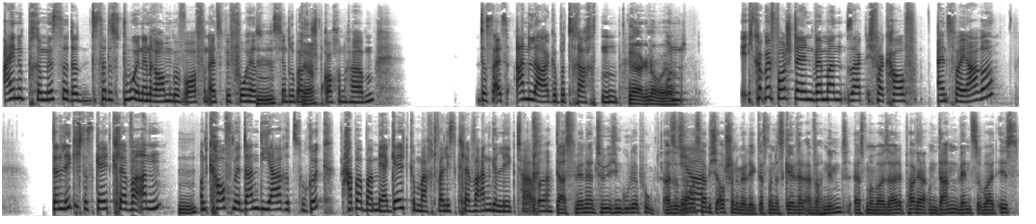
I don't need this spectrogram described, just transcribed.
eine Prämisse, da- das hattest du in den Raum geworfen, als wir vorher so ein Mhm. bisschen drüber Ja. gesprochen haben. Das als Anlage betrachten. Ja, genau, ja. Und ich könnte mir vorstellen, wenn man sagt, ich verkaufe ein, zwei Jahre, dann lege ich das Geld clever an Mhm. und kaufe mir dann die Jahre zurück, habe aber mehr Geld gemacht, weil ich es clever angelegt habe. Das wäre natürlich ein guter Punkt. Also sowas Ja. habe ich auch schon überlegt, dass man das Geld halt einfach nimmt, erstmal beiseite packt Ja. und dann, wenn es soweit ist.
